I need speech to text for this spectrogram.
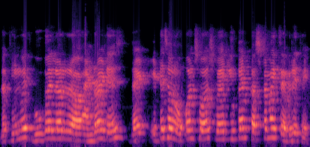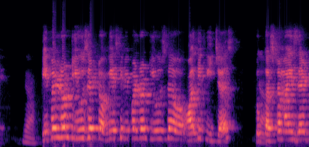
the thing with google or uh, android is that it is an open source where you can customize everything. Yeah, people don't use it obviously people don't use the all the features to Yeah. customize it.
